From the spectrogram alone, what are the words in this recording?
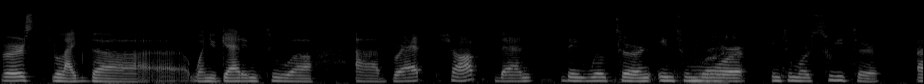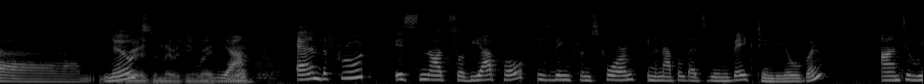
first, like the when you get into a, a bread shop, then they will turn into more into more sweeter um, notes. Breads and everything, right? Yeah. And the fruit is not so the apple is being transformed in an apple that's being baked in the oven until we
